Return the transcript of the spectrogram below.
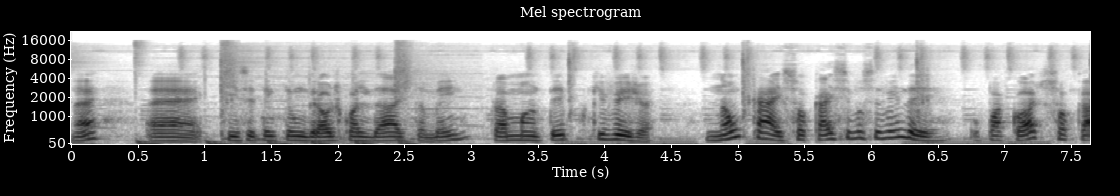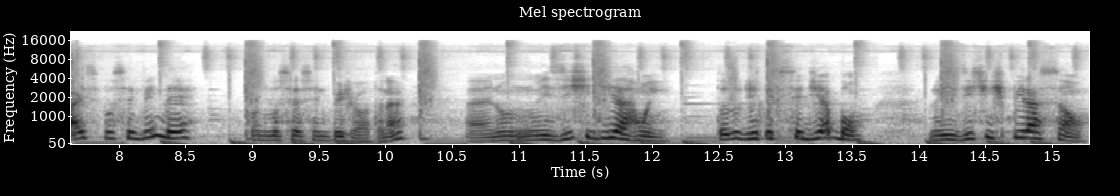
né? É, que você tem que ter um grau de qualidade também para manter, porque veja, não cai, só cai se você vender. O pacote só cai se você vender quando você é CNPJ, né? É, não, não existe dia ruim, todo dia tem que ser dia bom. Não existe inspiração,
